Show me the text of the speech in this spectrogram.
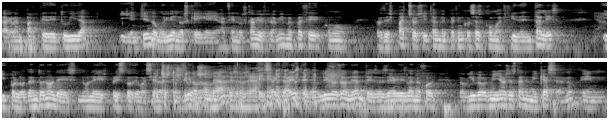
la gran parte de tu vida y entiendo muy bien los que hacen los cambios, pero a mí me parece como los despachos y tal, me parecen cosas como accidentales y por lo tanto no les, no les presto demasiada de hecho, estos libros son de antes, o sea. Exactamente, los libros son de antes, o sea, es la mejor. Los libros míos están en mi casa, ¿no? En,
